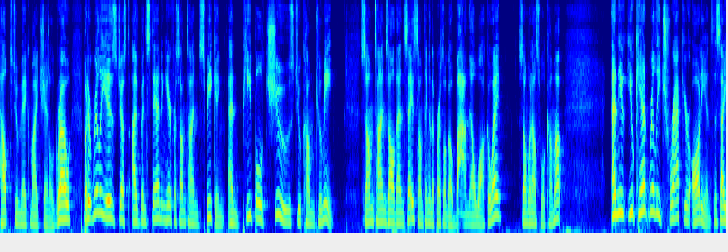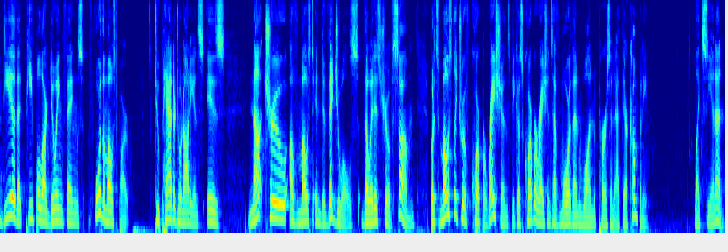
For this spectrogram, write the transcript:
helped to make my channel grow. But it really is just I've been standing here for some time speaking, and people choose to come to me. Sometimes I'll then say something, and the person will go, bah, and they'll walk away. Someone else will come up. And you, you can't really track your audience. This idea that people are doing things, for the most part, to pander to an audience is not true of most individuals, though it is true of some, but it's mostly true of corporations because corporations have more than one person at their company, like CNN.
